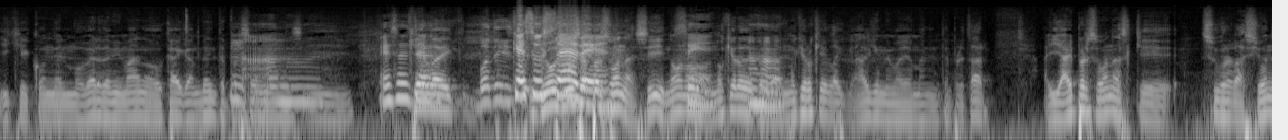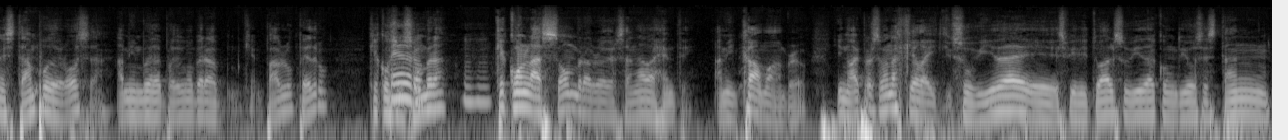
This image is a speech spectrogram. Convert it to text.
y que con el mover de mi mano caigan 20 personas no. y Eso es que de- like ¿Qué Dios sucede? usa personas, sí, no, Sí, no, no quiero de verdad, no quiero que like, alguien me vaya a malinterpretar. Y hay personas que su relación es tan poderosa. A mí podemos ver a ¿quién? Pablo, Pedro, que con su Pedro. sombra, Ujú. que con la sombra, brother, sanaba gente. I mean, come on, bro. Y no hay personas que like su vida eh, espiritual, su vida con Dios están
